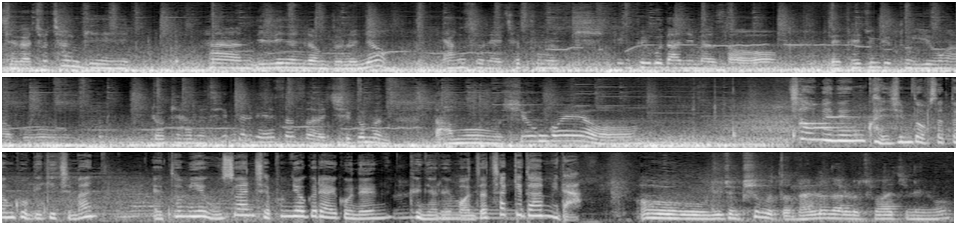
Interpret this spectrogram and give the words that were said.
제가 초창기 한 1, 2년 정도는요, 양손에 제품을 빙 들고 다니면서 네, 대중교통 이용하고 이렇게 하면서 힘들게 했었어요. 지금은 너무 쉬운 거예요. 처음에는 관심도 없었던 고객이지만 애터미의 우수한 제품력을 알고는 그녀를 먼저 찾기도 합니다. 어우, 요즘 피부도 날로날로 좋아지네요.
